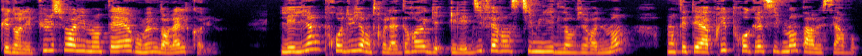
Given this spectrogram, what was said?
que dans les pulsions alimentaires ou même dans l'alcool. Les liens produits entre la drogue et les différents stimuli de l'environnement ont été appris progressivement par le cerveau,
